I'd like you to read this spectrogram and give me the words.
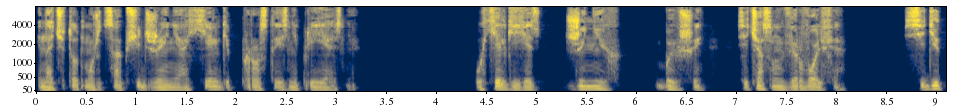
иначе тот может сообщить Жене о Хельге просто из неприязни. У Хельги есть жених, бывший. Сейчас он в Вервольфе. Сидит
